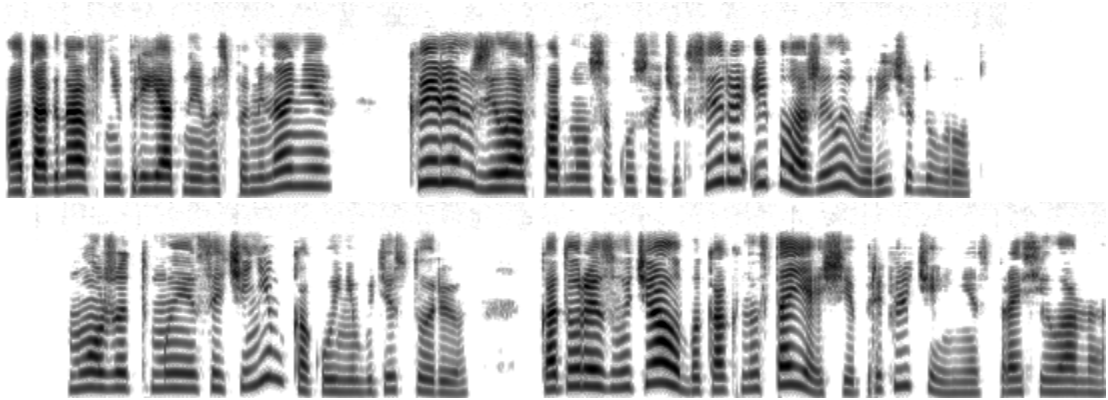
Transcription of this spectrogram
Отогнав неприятные воспоминания, Кэлен взяла с подноса кусочек сыра и положила его Ричарду в рот. «Может, мы сочиним какую-нибудь историю, которая звучала бы как настоящее приключение?» — спросила она.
